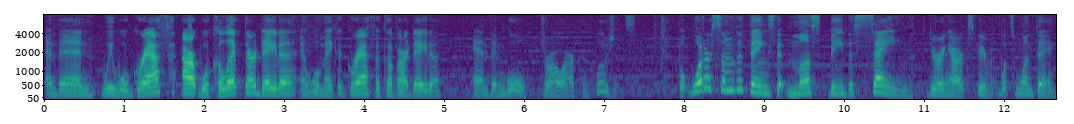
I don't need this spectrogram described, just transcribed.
And then we will graph our, we'll collect our data and we'll make a graphic of our data and then we'll draw our conclusions. But what are some of the things that must be the same during our experiment? What's one thing?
